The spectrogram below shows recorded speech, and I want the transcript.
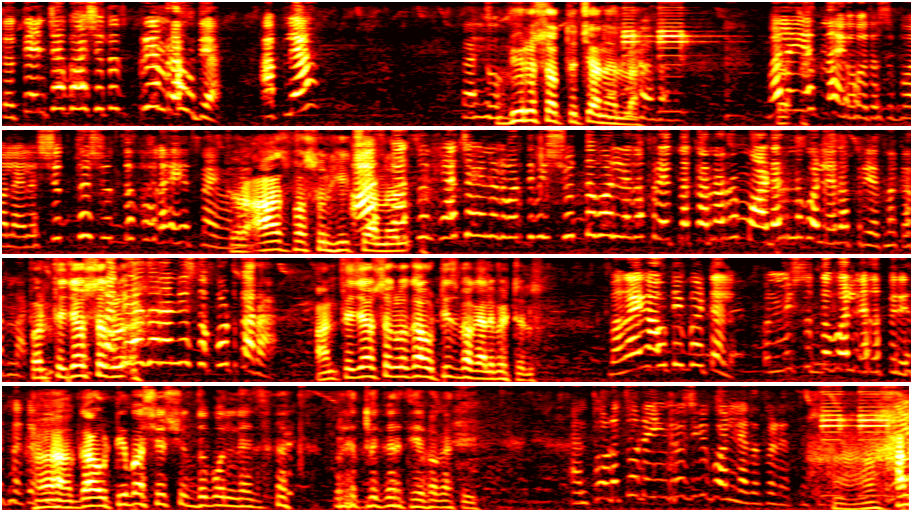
तर त्यांच्या भाषेतच प्रेम राहू द्या. आपल्या काय हो? चॅनलला मला येत नाही हो तसं बोलायला. शुद्ध शुद्ध मला येत नाही तर मला. आजपासून ही चॅनल आजपासून ह्या चॅनल वरती मी शुद्ध बोलण्याचा प्रयत्न करणार मॉडर्न बोलण्याचा प्रयत्न करणार. पण त्याच्यावर सगळं सगळ्या जणांनी सपोर्ट करा. आणि त्याच्यावर सगळं गावठीच बघायला भेटेल. गावठी भेटल पण मी शुद्ध बोलण्याचा प्रयत्न करते. हा गावठी भाषेत शुद्ध बोलण्याचा प्रयत्न करते बघा ते. आणि थोडं थोडं इंग्रजी बी बोलण्याचा प्रयत्न करते. हा हाण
